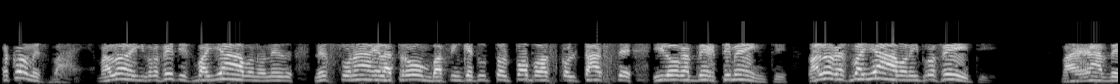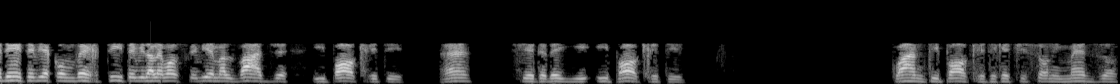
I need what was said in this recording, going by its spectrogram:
Ma come sbaglia? Ma allora i profeti sbagliavano nel, nel, suonare la tromba affinché tutto il popolo ascoltasse i loro avvertimenti? Ma allora sbagliavano i profeti! Ma ravvedetevi e convertitevi dalle vostre vie malvagie, ipocriti, eh? Siete degli ipocriti. Quanti ipocriti che ci sono in mezzo,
